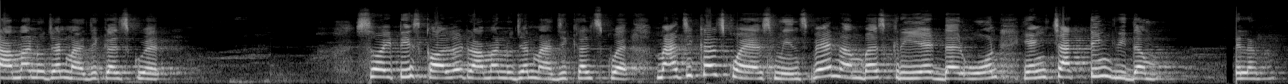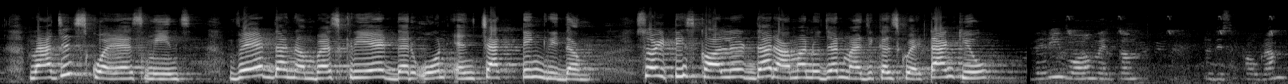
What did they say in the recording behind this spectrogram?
ramanujan magical square so it is called ramanujan magical square magical squares means where numbers create their own enchanting rhythm magic squares means where the numbers create their own enchanting rhythm so it is called the ramanujan magical square thank you very warm welcome to this program.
